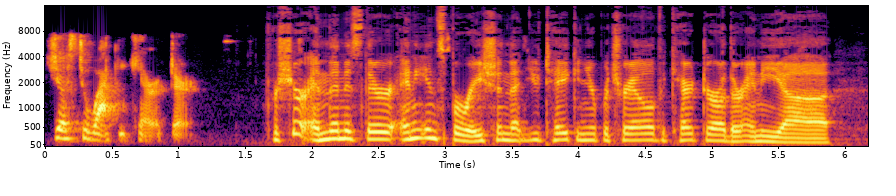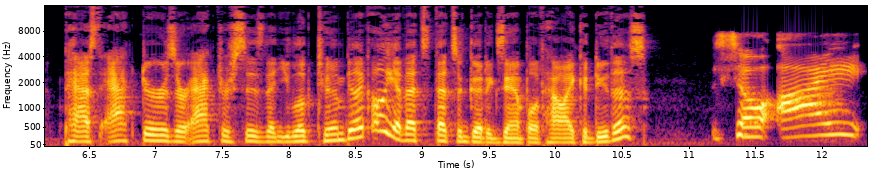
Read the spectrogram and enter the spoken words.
just a wacky character. For sure. And then is there any inspiration that you take in your portrayal of the character? Are there any uh, past actors or actresses that you look to and be like, "Oh yeah, that's that's a good example of how I could do this"? So I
